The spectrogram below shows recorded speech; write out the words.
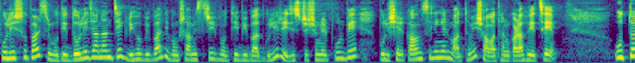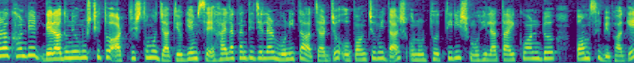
পুলিশ সুপার শ্রীমতী দোলে জানান যে গৃহবিবাদ এবং স্বামী স্ত্রীর মধ্যে বিবাদগুলি রেজিস্ট্রেশনের পূর্বে পুলিশের কাউন্সিলিংয়ের মাধ্যমে সমাধান করা হয়েছে। উত্তরাখণ্ডের দেরাদুনে অনুষ্ঠিত আটত্রিশতম জাতীয় গেমসে হাইলাকান্দি জেলার মনিতা আচার্য ও পঞ্চমী দাস অনূর্ধ্ব তিরিশ মহিলা তাইকোয়ান্ডো পমসি বিভাগে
